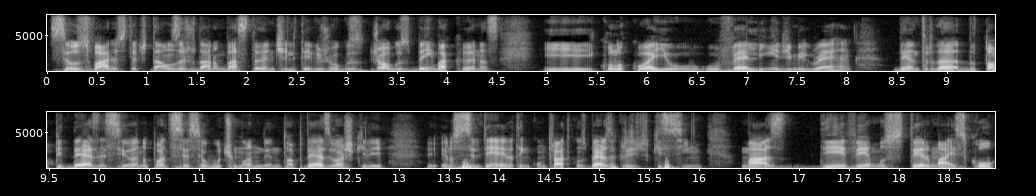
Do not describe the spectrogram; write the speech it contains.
Seus vários touchdowns ajudaram bastante. Ele teve jogos, jogos bem bacanas e colocou aí o, o velhinho Jimmy Graham dentro da, do top 10 nesse ano. Pode ser seu último ano dentro do top 10. Eu acho que ele. Eu não sei se ele tem, ainda tem contrato com os Bears, acredito que sim. Mas devemos ter mais Cole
